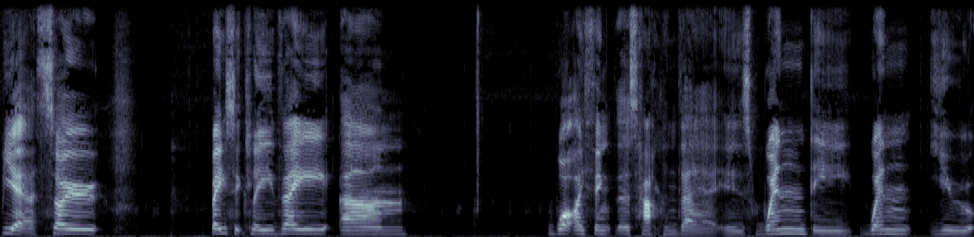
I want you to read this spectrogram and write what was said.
Yeah, so basically they um what I think has happened there is when the when you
